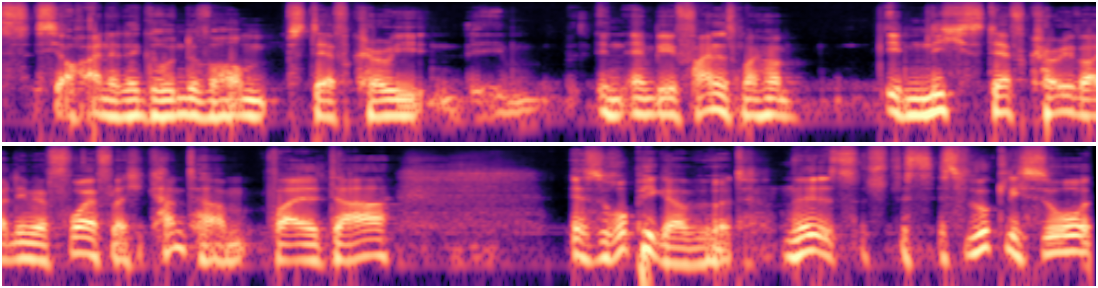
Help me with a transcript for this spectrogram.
das ist ja auch einer der Gründe, warum Steph Curry in NBA Finals manchmal eben nicht Steph Curry war, den wir vorher vielleicht gekannt haben, weil da es ruppiger wird. Ne, es, es ist wirklich so,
